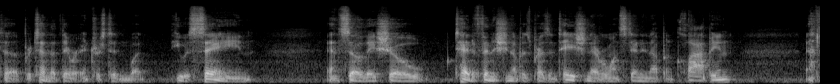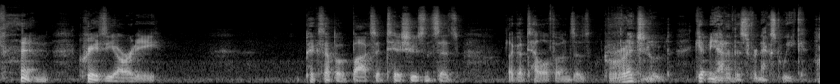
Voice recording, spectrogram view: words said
to pretend that they were interested in what he was saying. And so they show Ted finishing up his presentation, everyone standing up and clapping. And then Crazy Artie picks up a box of tissues and says, like a telephone, says, Reginald, get me out of this for next week.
